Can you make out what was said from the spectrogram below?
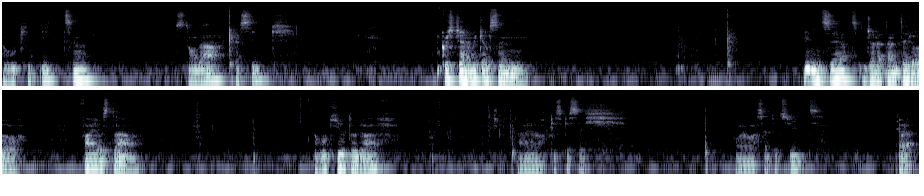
Rookie hit. Standard, classique. Christian Wickelson. Une insert, Jonathan Taylor. Five star. Rookie autographe. Alors, qu'est-ce que c'est? On va voir ça tout de suite. Et voilà.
